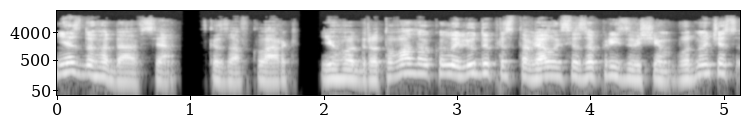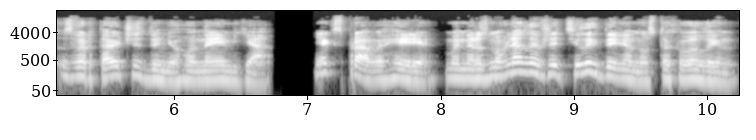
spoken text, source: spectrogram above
Я здогадався, сказав Кларк. Його дратувало, коли люди представлялися за прізвищем, водночас звертаючись до нього на ім'я. Як справи, Геррі, ми не розмовляли вже цілих 90 хвилин.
